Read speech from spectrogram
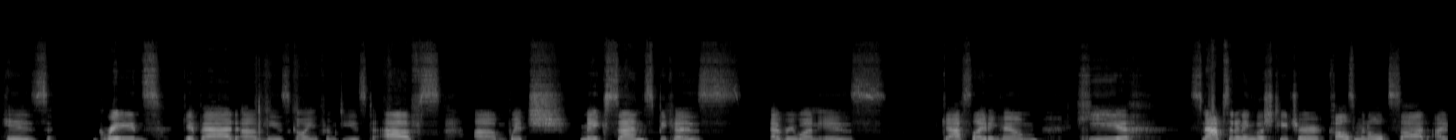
His grades get bad. Um, he's going from D's to F's, um, which makes sense because everyone is gaslighting him. He snaps at an English teacher, calls him an old sot. I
